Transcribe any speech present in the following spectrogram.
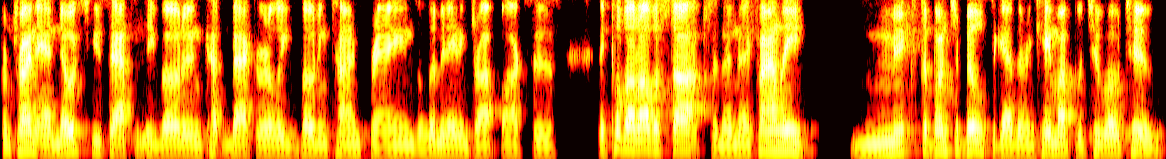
From trying to add no excuse absentee voting, cutting back early voting time frames, eliminating drop boxes. They pulled out all the stops and then they finally mixed a bunch of bills together and came up with 202.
